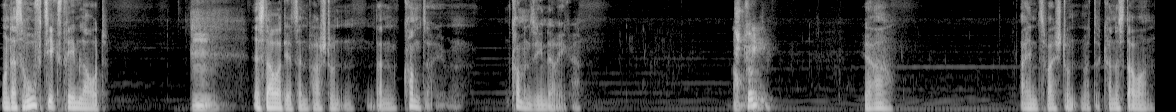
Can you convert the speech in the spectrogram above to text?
Und das ruft sie extrem laut. Mhm. Es dauert jetzt ein paar Stunden. Dann kommt er. Kommen sie in der Regel. Stunden? Ja. Ein, zwei Stunden kann es dauern.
